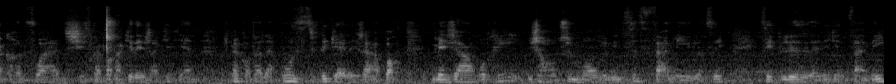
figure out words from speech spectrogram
encore une fois, je suis super content qu'il y ait des gens qui viennent. Je suis super content de la positivité que les gens apportent. Mais j'ai rencontré, genre, du monde, une petite famille, là, tu sais. C'est plus des amis qu'une famille,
